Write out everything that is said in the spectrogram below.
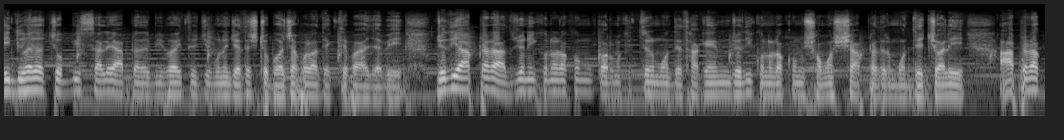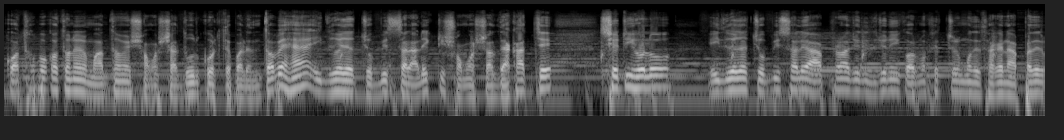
এই দু হাজার চব্বিশ সালে আপনাদের বিবাহিত জীবনে যথেষ্ট বোঝাপড়া দেখতে পাওয়া যাবে। যদি আপনারা দুজনেই কোনো রকম কর্মক্ষেত্রের মধ্যে থাকেন, যদি কোনো রকম সমস্যা আপনাদের মধ্যে চলে, আপনারা কথোপকথনের মাধ্যমে সমস্যা দূর করতে পারেন। তবে হ্যাঁ এই দু হাজার চব্বিশ সালে আরেকটি সমস্যা দেখাচ্ছে, সেটি হলো, এই দু হাজার চব্বিশ সালে আপনারা যদি দুজনেই কর্মক্ষেত্রের মধ্যে থাকেন, আপনাদের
